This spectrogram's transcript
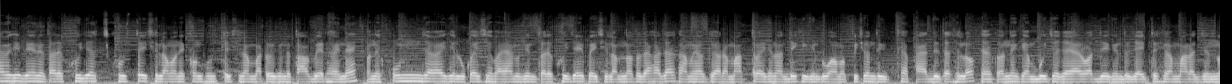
আমি কিন্তু এনে তারে খুঁজে খুঁজতেই ছিলাম অনেকক্ষণ খুঁজতেই ছিলাম বাট ওই কিন্তু তাও বের হয় নাই। মানে কোন জায়গায় যে লুকাইছে ভাই, আমি কিন্তু তারে খুঁজেই পাইছিলাম না। তো দেখা যাক, আমি ওকে আর মারতে পারি কিনা, দেখি কিন্তু আমার পিছন দিক ফায়ার দিতেছিল, যার কারণে আমি বুঝে যাই, আর ওর দিয়ে কিন্তু যাইতেছিলাম মারার জন্য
